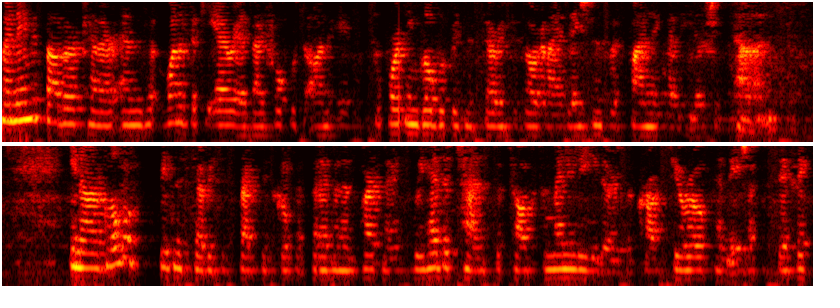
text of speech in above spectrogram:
My name is Barbara Keller, and one of the key areas I focus on is supporting global business services organizations with finding the leadership talents. In our global business services practice group at Pedersen Partners, we had the chance to talk to many leaders across Europe and Asia Pacific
